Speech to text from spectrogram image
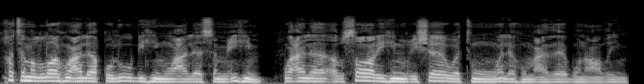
ختم الله على قلوبهم وعلى سمعهم وعلى أبصارهم غشاوة ولهم عذاب عظيم.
